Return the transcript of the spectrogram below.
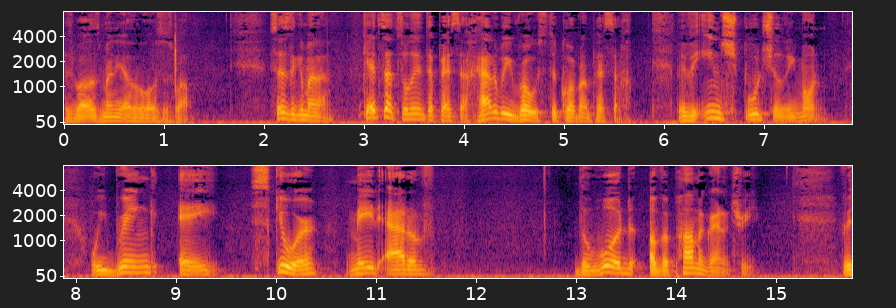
as well as many other laws as well. Says the Gemara, Ketzat Pesach. How do we roast the Korban Pesach? We bring a skewer made out of the wood of a pomegranate tree. We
